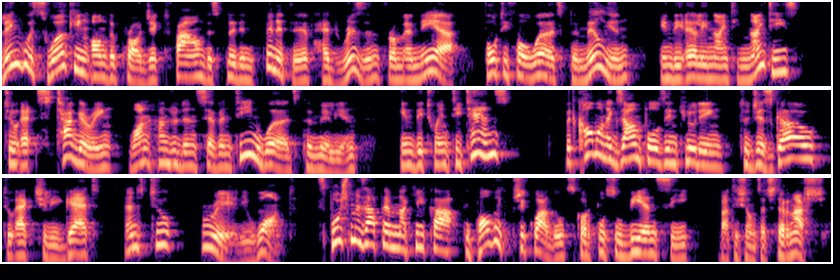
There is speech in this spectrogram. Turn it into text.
Linguists working on the project found the split infinitive had risen from a mere 44 words per million in the early 1990s to a staggering 117 words per million in the 2010s, with common examples including to just go, to actually get, and to really want. Spójrzmy zatem na kilka typowych przykładów z korpusu BNC 2014.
